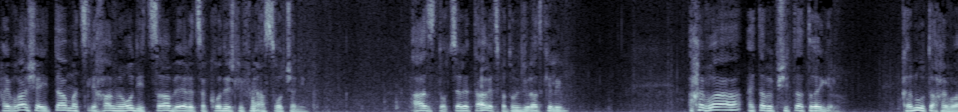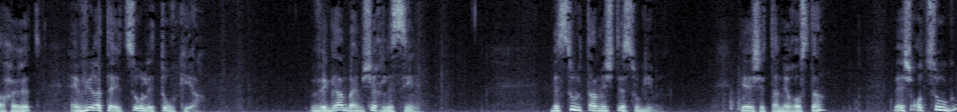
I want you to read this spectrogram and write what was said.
חברה שהייתה מצליחה מאוד, יצרה בארץ הקודש לפני עשרות שנים. אז תוצרת הארץ, פתאום לטבילת כלים. החברה הייתה בפשיטת רגל. קנו אותה חברה אחרת, העבירה את הייצור לטורקיה, וגם בהמשך לסין. בסולטם יש שתי סוגים. יש את הנרוסטה, ויש עוד סוג,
